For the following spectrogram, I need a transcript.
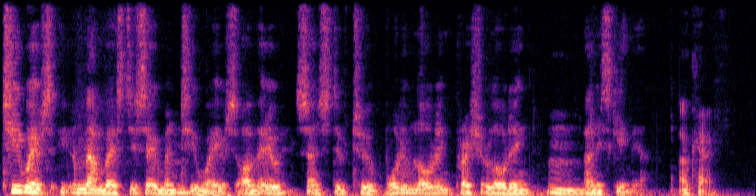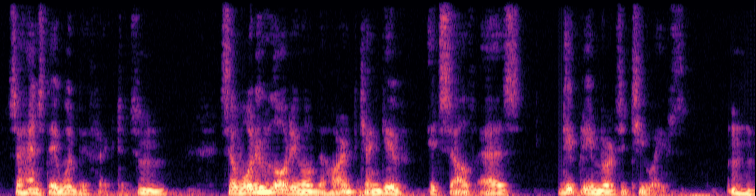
T waves, remember, ST segment Mm. T waves are very sensitive to volume loading, pressure loading, Hmm. and ischemia. Okay. So hence they would be affected. Hmm. So volume loading of the heart can give itself as deeply inverted T waves hmm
